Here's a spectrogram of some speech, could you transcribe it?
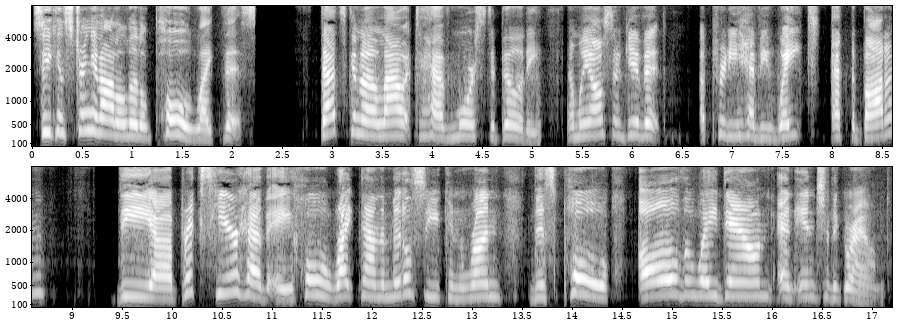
So you can string it on a little pole like this. That's going to allow it to have more stability. And we also give it a pretty heavy weight at the bottom. The uh, bricks here have a hole right down the middle so you can run this pole all the way down and into the ground.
